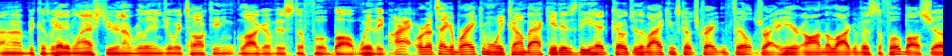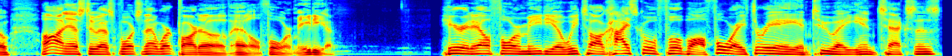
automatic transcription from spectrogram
Uh, because we had him last year, and I really enjoyed talking Lago Vista football with him. All right, we're going to take a break, and when we come back, it is the head coach of the Vikings, Coach Creighton Phillips, right here on the Lago Vista Football Show on S2S Sports Network, part of L4 Media. Here at L4 Media, we talk high school football, 4A, 3A, and 2A in Texas.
